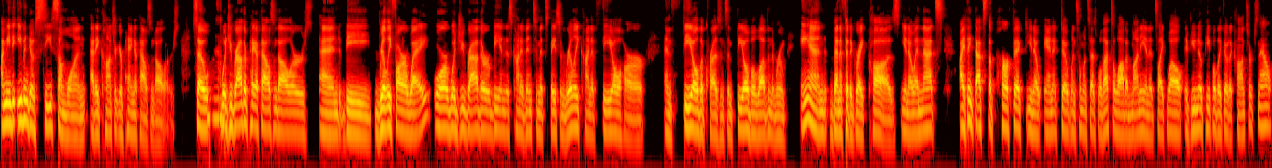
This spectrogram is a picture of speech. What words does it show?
I mean, to even go see someone at a concert, you're paying a thousand dollars. So mm-hmm. would you rather pay a thousand dollars and be really far away, or would you rather be in this kind of intimate space and really kind of feel her and feel the presence and feel the love in the room and benefit a great cause, you know, and that's I think that's the perfect, you know, anecdote when someone says, "Well, that's a lot of money," and it's like, well, if you know people that go to concerts now,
